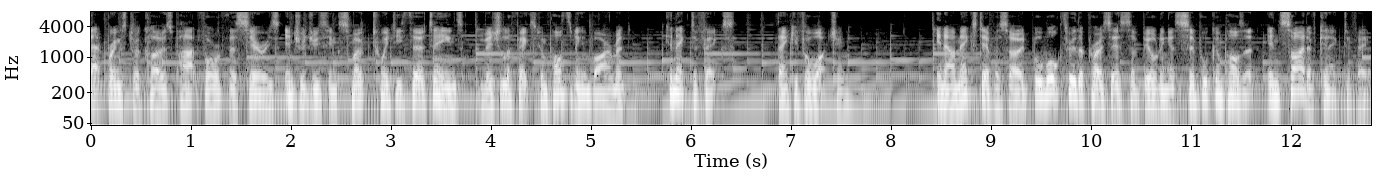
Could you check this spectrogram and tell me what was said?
That brings to a close part 4 of this series introducing Smoke 2013's visual effects compositing environment, ConnectFX. Thank you for watching. In our next episode, we'll walk through the process of building a simple composite inside of ConnectFX.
